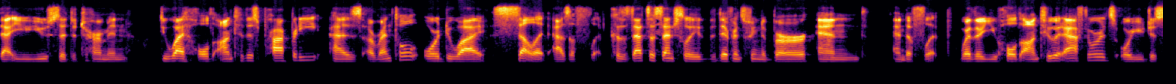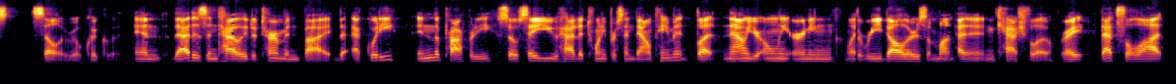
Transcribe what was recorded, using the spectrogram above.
that you use to determine do I hold onto this property as a rental or do I sell it as a flip? Because that's essentially the difference between a BRRRR and and a flip. Whether you hold onto it afterwards or you just sell it real quickly. And that is entirely determined by the equity in the property. So say you had a 20% down payment, but now you're only earning like $3 a month in cash flow, right? That's a lot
